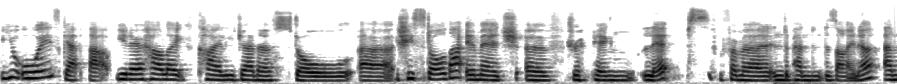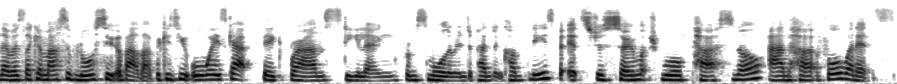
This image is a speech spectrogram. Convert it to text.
You always get that. You know how like Kylie Jenner stole uh she stole that image of dripping lips from an independent designer and there was like a massive lawsuit about that because you always get big brands stealing from smaller independent companies, but it's just so much more personal and hurtful when it's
